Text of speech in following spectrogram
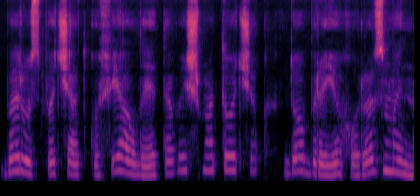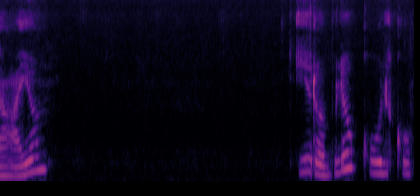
Беру спочатку фіолетовий шматочок, добре його розминаю і роблю кульку.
